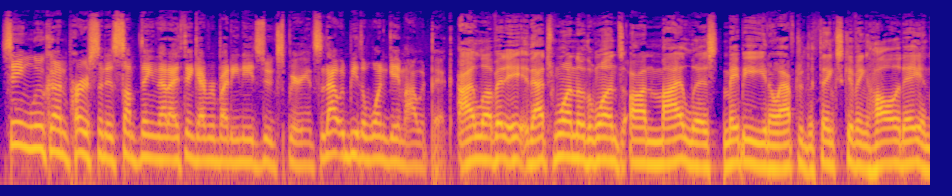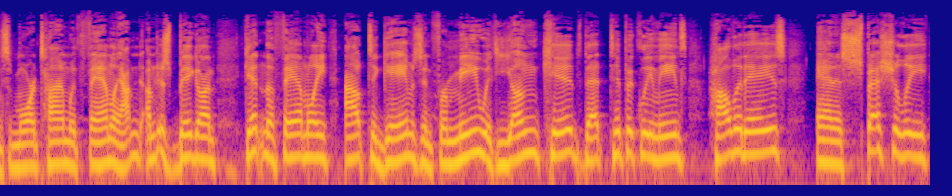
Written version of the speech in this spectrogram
seeing Luka in person is something that I think everybody needs to experience. So that would be the one game I would pick. I love it. That's one of the ones on my list. Maybe you know after the Thanksgiving holiday and some more time with family. I'm I'm just big on getting the family out to games. And for me, with young kids, that typically means holidays and especially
